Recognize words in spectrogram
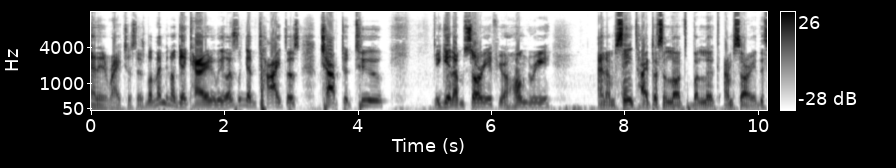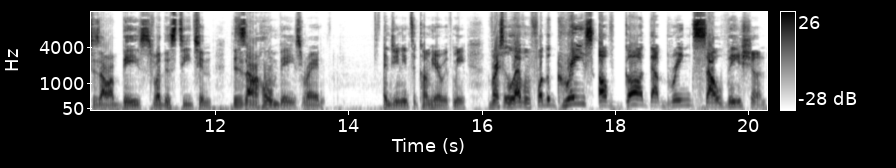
and in righteousness. But let me not get carried away. Let's look at Titus chapter 2. Again, I'm sorry if you're hungry and I'm saying Titus a lot, but look, I'm sorry. This is our base for this teaching. This is our home base, right? And you need to come here with me. Verse 11 For the grace of God that brings salvation.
